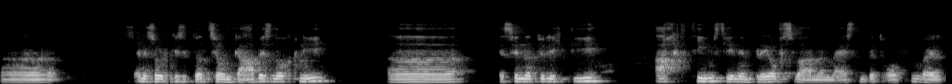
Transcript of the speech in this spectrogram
äh, eine solche Situation gab es noch nie. es sind natürlich die acht Teams, die in den Playoffs waren, am meisten betroffen, weil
